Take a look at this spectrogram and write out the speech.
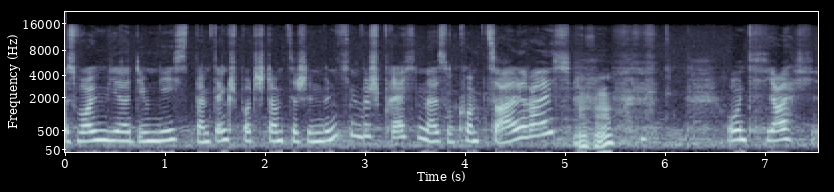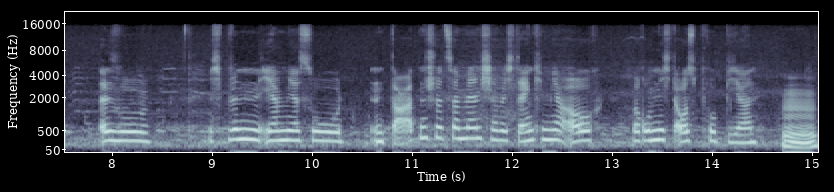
Das wollen wir demnächst beim Denksportstammtisch in München besprechen, also kommt zahlreich. Und ja, also ich bin eher mehr so ein Datenschützermensch, aber ich denke mir auch, warum nicht ausprobieren? hm,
